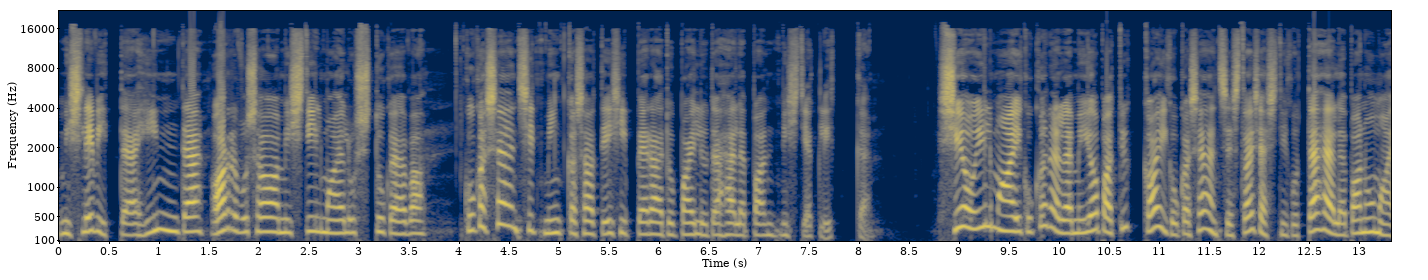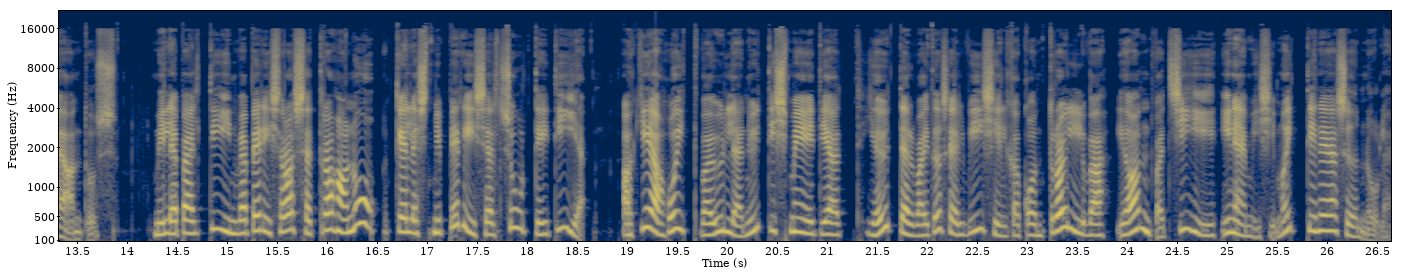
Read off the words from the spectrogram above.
mis levitaja hinde, arvusaamist ilmaelust tugeva, kui ka sääntsid, minka saate esiperedu palju tähelepandmist ja klikke. seo ilmaaigu kõneleme juba tükk aigu ka sääntsest asjast nagu tähelepanumajandus, mille pealt tiinvä päris rasset raha nuu, kellest mi päriselt suurt ei tiiä Agia hoitva ülle nütismeediat ja ütelvaid õsel viisil ka kontrollva ja andvat sihi inemisi mõttile ja sõnnule.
